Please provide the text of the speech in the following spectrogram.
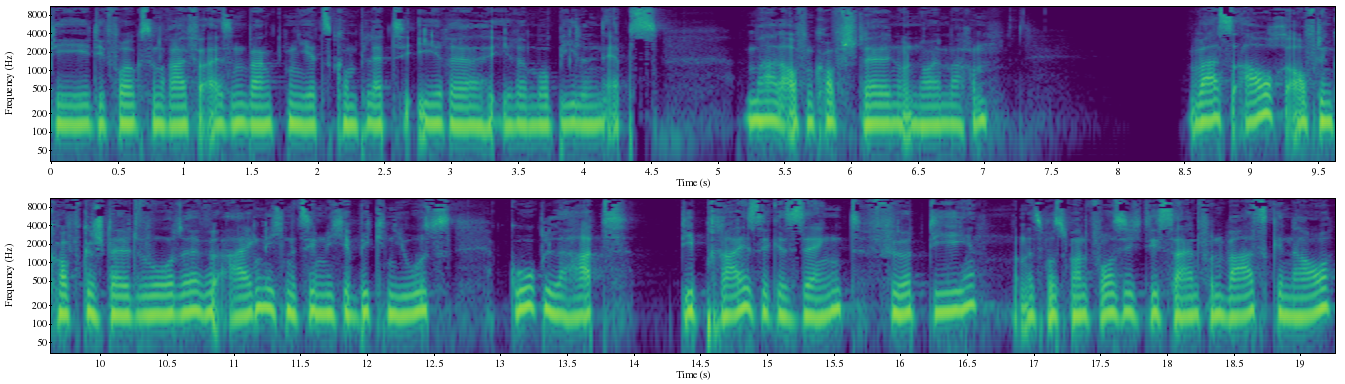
die, die Volks- und Raiffeisenbanken jetzt komplett ihre, ihre mobilen Apps mal auf den Kopf stellen und neu machen. Was auch auf den Kopf gestellt wurde, eigentlich eine ziemliche Big News. Google hat die Preise gesenkt für die, und jetzt muss man vorsichtig sein, von was genau,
